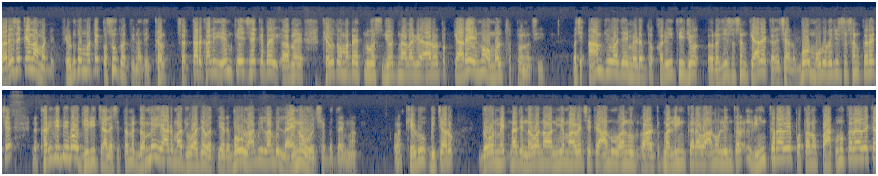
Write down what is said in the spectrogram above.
કરે છે કેના માટે? ખેડૂતો માટે કશું કરતી નથી. સરકાર ખાલી એમ કહે છે કે ભાઈ, અમે ખેડૂતો માટે એટલું વસ્તુ યોજના લાવીએ, આ પણ ક્યારેય એનો અમલ થતો નથી. પછી આમ જોવા જઈએ મેડમ, તો ખરીદી જો રજીસ્ટ્રેશન ક્યારે કરે છે? બહુ મોડું રજીસ્ટ્રેશન કરે છે ને ખરીદી બી બહુ ધીરી ચાલે છે. તમે ગમે યાર્ડમાં જોવા જાવ અત્યારે, બહુ લાંબી લાંબી લાઈનો હોય છે બધામાં હવે ખેડૂત બિચારો ગવર્મેન્ટના જે નવા નવા નિયમ આવે છે કે આનું આનું ટૂંકમાં લિંક કરાવે આનું લિંક કરાવે લિંક કરાવે, પોતાનું પાકનું કરાવે કે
